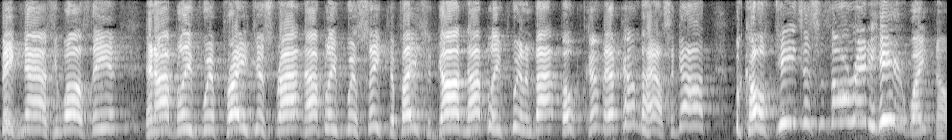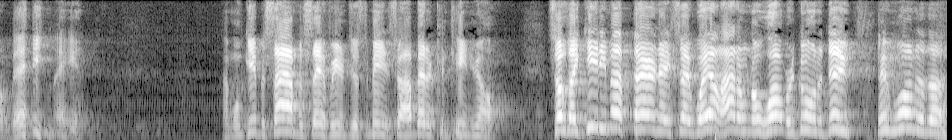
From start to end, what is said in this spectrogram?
big now as He was then. And I believe we'll pray just right. And I believe we'll seek the face of God. And I believe we'll invite folks to come, they'll come to the house of God because Jesus is already here waiting on them. Amen. I'm going to get beside myself here in just a minute, so I better continue on. So they get him up there and they say, Well, I don't know what we're going to do. And one of the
